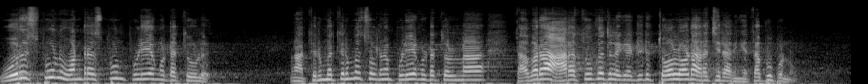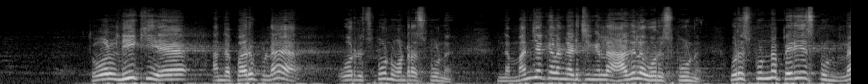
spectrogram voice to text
ஒரு ஸ்பூன் ஒன்றரை ஸ்பூன் புளியங்கொட்டை தூள். நான் திரும்ப திரும்ப சொல்றேன் புளியங்கொட்டை தூள்னா தவறா அரை தூக்கத்துல கேட்டுட்டு தோலோட அரைச்சிடாதீங்க தப்பு பண்ணும். தோல் நீக்கிய அந்த பருப்புல ஒரு ஸ்பூன் ஒன்றரை ஸ்பூனு இந்த மஞ்சள் கிழங்கு அடிச்சிங்கல்ல அதுல ஒரு ஸ்பூனு ஒரு ஸ்பூன்னா பெரிய ஸ்பூன்ல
